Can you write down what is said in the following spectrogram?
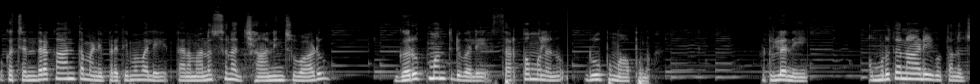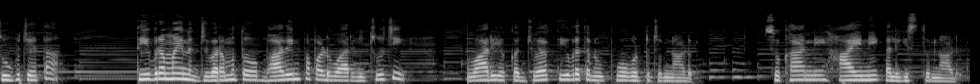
ఒక చంద్రకాంతమణి ప్రతిమ వలె తన మనస్సున ధ్యానించువాడు గరుత్మంతుడి వలె సర్పములను రూపుమాపును అటులనే అమృతనాడిగు తన చూపు చేత తీవ్రమైన జ్వరముతో బాధింపపడు వారిని చూచి వారి యొక్క జ్వర తీవ్రతను పోగొట్టుచున్నాడు. సుఖాన్ని హాయిని కలిగిస్తున్నాడు.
